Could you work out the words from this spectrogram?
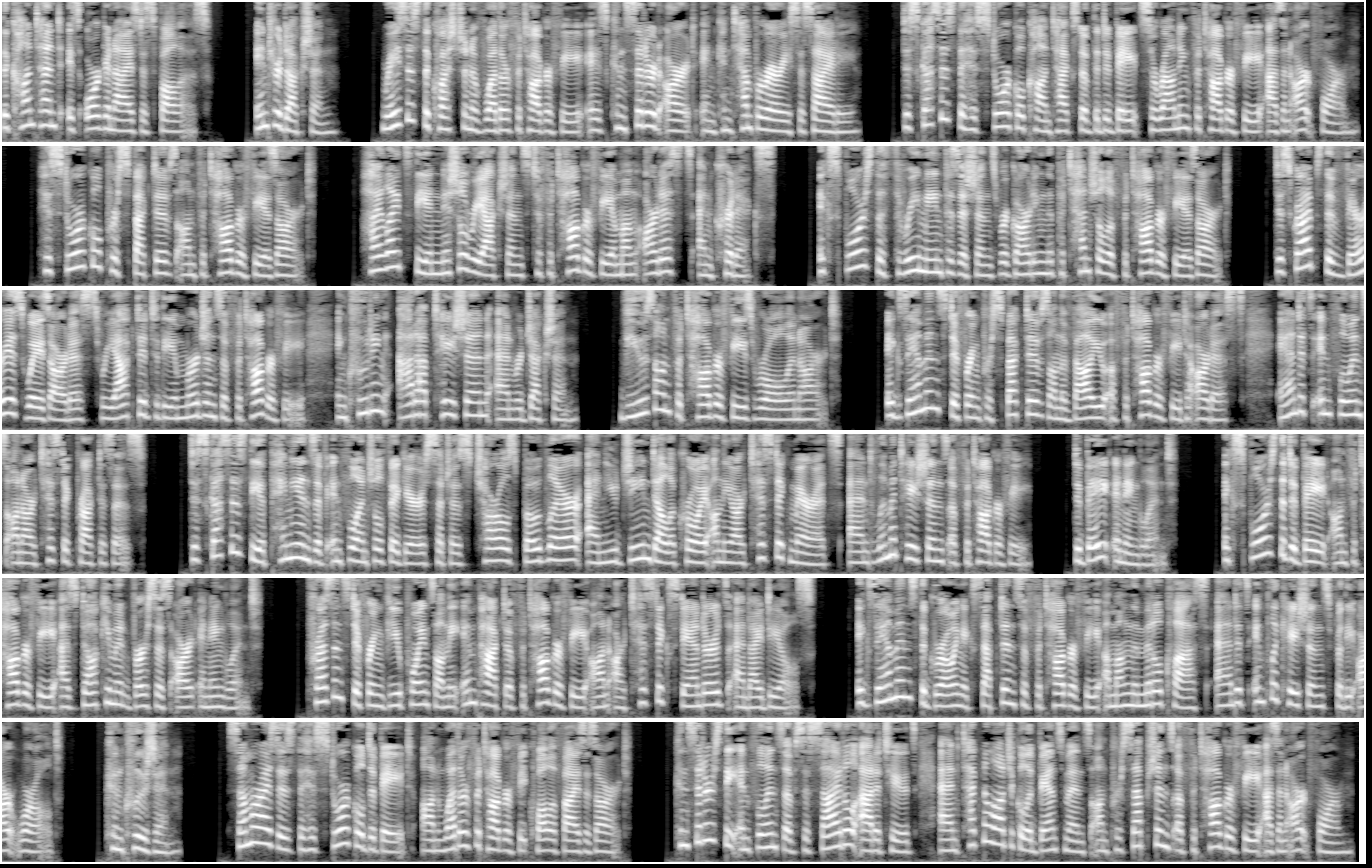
The content is organized as follows. Introduction raises the question of whether photography is considered art in contemporary society. Discusses the historical context of the debate surrounding photography as an art form. Historical perspectives on photography as art. Highlights the initial reactions to photography among artists and critics. Explores the three main positions regarding the potential of photography as art describes the various ways artists reacted to the emergence of photography, including adaptation and rejection. Views on photography's role in art. Examines differing perspectives on the value of photography to artists and its influence on artistic practices. Discusses the opinions of influential figures such as Charles Baudelaire and Eugene Delacroix on the artistic merits and limitations of photography. Debate in England explores the debate on photography as document versus art in England, presents differing viewpoints on the impact of photography on artistic standards and ideals, examines the growing acceptance of photography among the middle class and its implications for the art world. Conclusion. Summarizes the historical debate on whether photography qualifies as art, considers the influence of societal attitudes and technological advancements on perceptions of photography as an art form,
